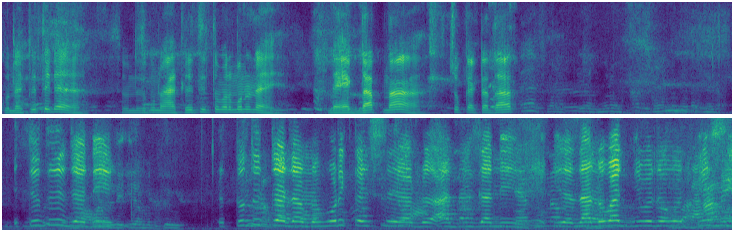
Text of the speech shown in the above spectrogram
কোন আকৃতিটা শুনতে তো কোনো আকৃতি তোমার মনে নাই? না, এক দাঁত না, চোখ একটা দাঁত। এটা তো যদি তো তো জানি আমরা পরীক্ষা এসে আমরা আগে জানি। ইয়ে জীবনে গেছি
